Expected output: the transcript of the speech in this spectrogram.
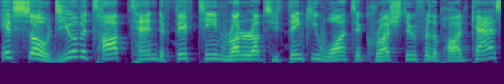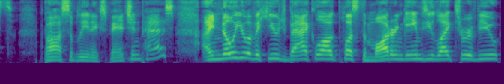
If so, do you have a top 10 to 15 runner ups you think you want to crush through for the podcast? Possibly an expansion pass? I know you have a huge backlog plus the modern games you like to review.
